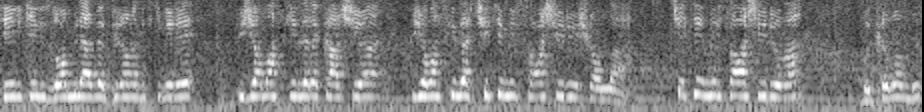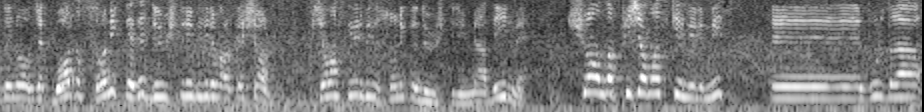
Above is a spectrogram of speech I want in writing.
Tehlikeli zombiler ve pirana bitkileri pijama askerlere karşı pijama askerler çetin bir savaş veriyor şu anda. Çetin bir savaş veriyorlar. Bakalım burada ne olacak. Bu arada Sonic'le de dövüştürebilirim arkadaşlar. Pijama askerleri bir de Sonic'le dövüştüreyim ya değil mi? Şu anda pijama askerlerimiz ee, burada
